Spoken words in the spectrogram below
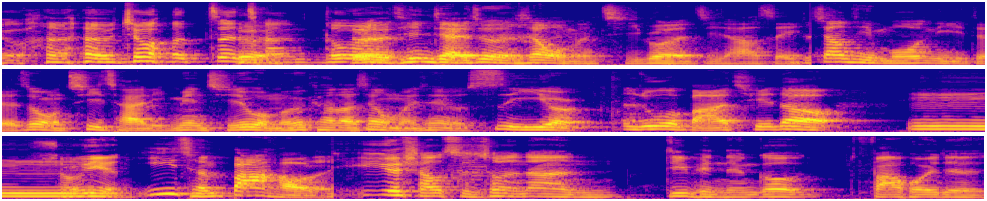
有，就正常多对，了。听起来就很像我们奇怪的吉他声音。箱体模拟的这种器材里面，其实我们会看到，像我们现在有四一二，如果把它切到嗯小一点一乘八好了，越小尺寸，那低频能够发挥的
